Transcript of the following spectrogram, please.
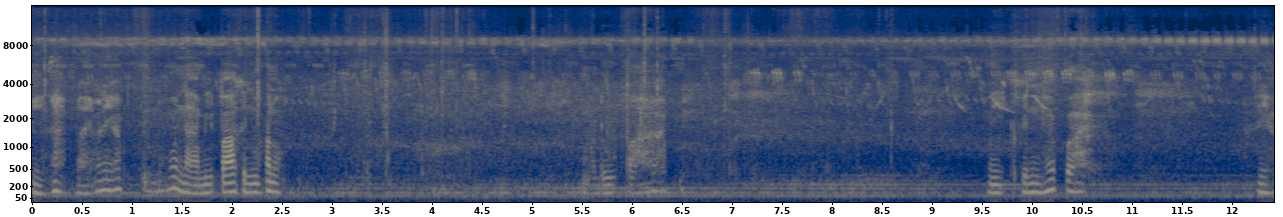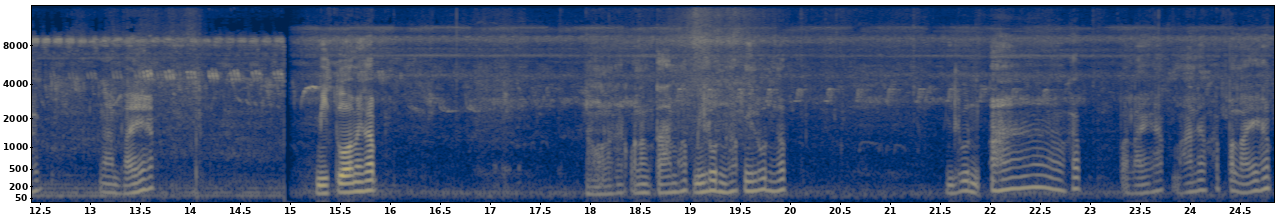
นี่น้ำไหลมาเลยครับโอ้หนามีปลาขึ้นมาเนาะมาดูปลาครับมีขึ้นครับปลานี่ครับน้ำไหลครับ มีตัวไหมครับเอาละครับกำลังตามครับมีรุ่นครับมีรุ่นครับ มีรุ่นอ้าวครับปลาไหลครับมาแล้วครับปลาไหลครับ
